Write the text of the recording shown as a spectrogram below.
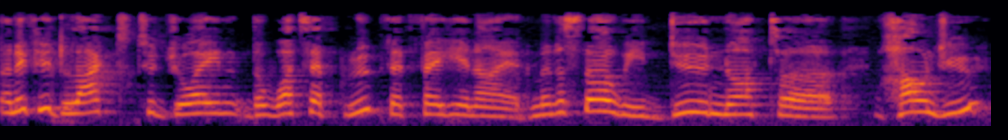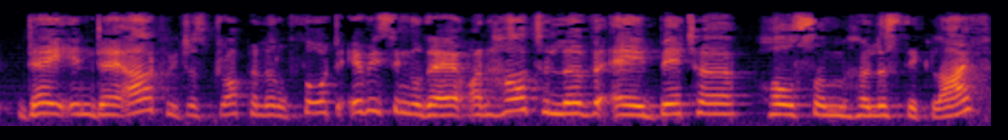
And if you'd like to join the WhatsApp group that Faggy and I administer, we do not uh, hound you day in, day out. We just drop a little thought every single day on how to live a better, wholesome, holistic life.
